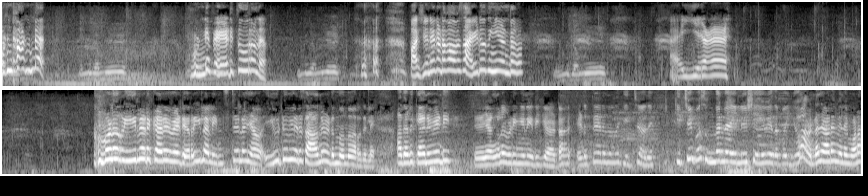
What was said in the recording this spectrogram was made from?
ഉണ്ട് ഉണ്ട്. ഉണ്ണി പേടിത്തൂറന പശുവിനെ കണ്ടപ്പോ അവൻ സൈഡ് ഒതുങ്ങിയുണ്ടോ? അയ്യേ. നമ്മൾ റീൽ എടുക്കാനും വേണ്ടി റീലല്ല ഇൻസ്റ്റയിലെ ഞാൻ യൂട്യൂബിൽ ഒരു സാധനം ഇടുന്നു എന്ന് പറഞ്ഞില്ലേ? അതെടുക്കാനും വേണ്ടി ഞങ്ങൾ ഇവിടെ ഇങ്ങനെ ഇരിക്കുക കേട്ടോ. എടുത്തു തരുന്നത് കിച്ചു അതെ കിച്ചു ഇപ്പൊ സുന്ദരനായില്ലേ ഷേവ് ചെയ്തപ്പോ അയ്യോ അവന്റെ ചാടൻ വില പോടാ.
